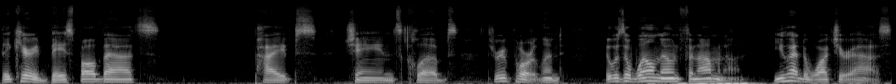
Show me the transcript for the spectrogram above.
They carried baseball bats, pipes, chains, clubs through Portland, it was a well known phenomenon. You had to watch your ass.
